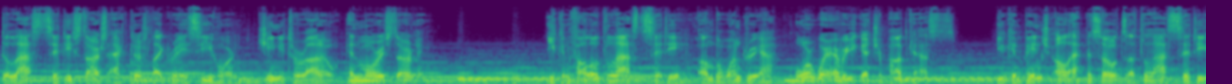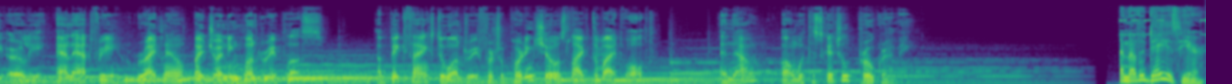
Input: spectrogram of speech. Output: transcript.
the Last City stars actors like Rhea Seehorn, Jeannie Torrado, and Maury Sterling. You can follow The Last City on the Wondery app or wherever you get your podcasts. You can binge all episodes of The Last City early and ad-free right now by joining Wondery Plus. A big thanks to Wondery for supporting shows like The White Vault. And now, on with the scheduled programming. Another day is here,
